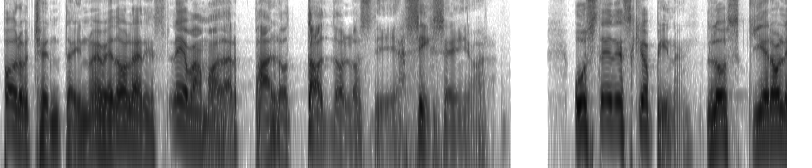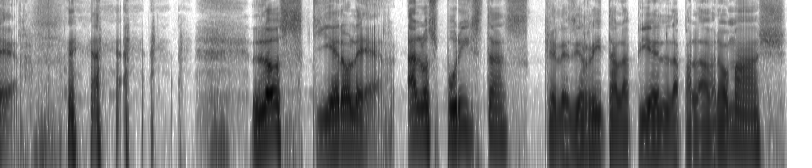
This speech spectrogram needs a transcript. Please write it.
por 89 dólares le vamos a dar palo todos los días. Sí, señor. ¿Ustedes qué opinan? Los quiero leer. Los quiero leer. A los puristas que les irrita la piel la palabra homage,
